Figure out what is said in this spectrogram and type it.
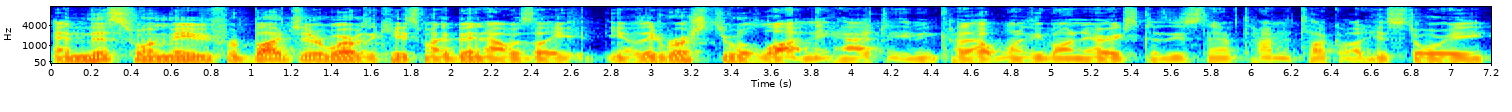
And this one, maybe for budget or whatever the case might have been, I was like, you know, they rushed through a lot and they had to. They even cut out one of the Von Erichs because he just didn't have time to talk about his story.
